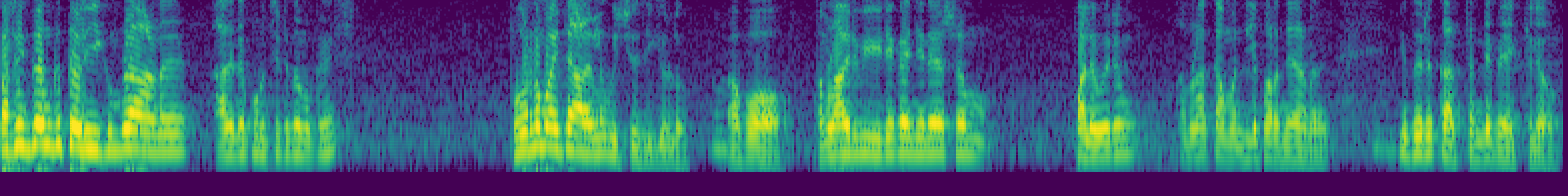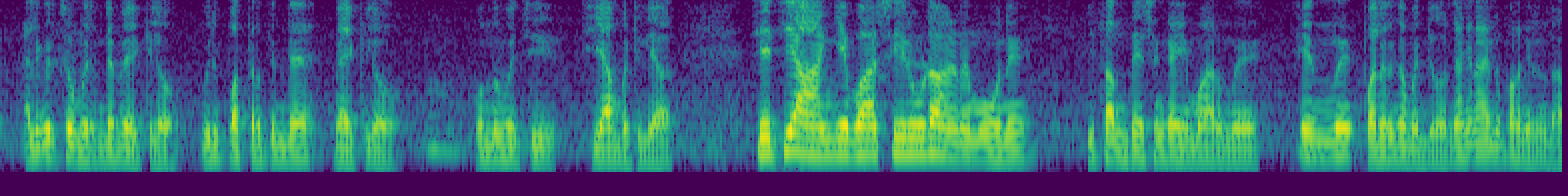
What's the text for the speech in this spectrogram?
പക്ഷെ ഇത് നമുക്ക് തെളിയിക്കുമ്പോഴാണ് അതിനെ കുറിച്ചിട്ട് നമുക്ക് പൂർണമായിട്ട് ആളുകൾ വിശ്വസിക്കുള്ളൂ. അപ്പോൾ നമ്മൾ ആ ഒരു വീഡിയോ കഴിഞ്ഞതിന് ശേഷം പലവരും നമ്മൾ ആ കമന്റിൽ പറഞ്ഞാണ് ഇതൊരു കർട്ടന്റെ ബാക്കിലോ അല്ലെങ്കിൽ ഒരു ചുമരിന്റെ ബാക്കിലോ ഒരു പത്രത്തിന്റെ ബാക്കിലോ ഒന്നും വെച്ച് ചെയ്യാൻ പറ്റില്ല. ചേച്ചി ആംഗ്യ ഭാഷയിലൂടെയാണ് മോന് ഈ സന്ദേശം കൈമാറുന്നത് എന്ന് പലരും കമന്റ് പറഞ്ഞു. അങ്ങനെ ആരും പറഞ്ഞിട്ടുണ്ടോ?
